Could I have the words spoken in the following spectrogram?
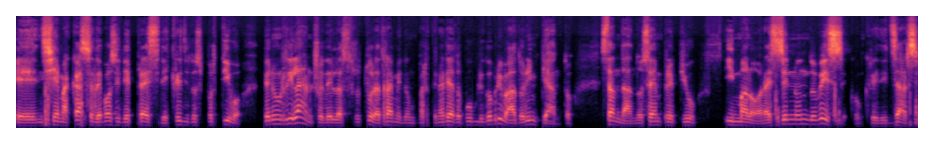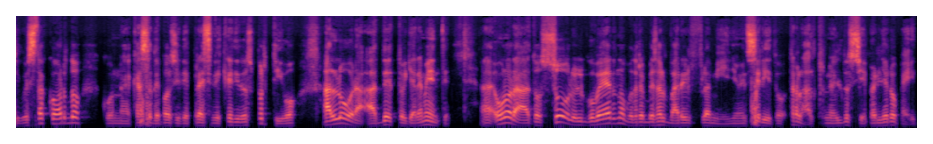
eh, insieme a Cassa Depositi e Prestiti e Credito Sportivo per un rilancio della struttura tramite un partenariato pubblico-privato, l'impianto sta andando sempre più in malora e se non dovesse concretizzarsi questo accordo con Cassa Depositi e Prestiti e Credito Sportivo, allora, ha detto chiaramente eh, Onorato, solo il governo potrebbe salvare il Flaminio, inserito tra l'altro nel dossier per gli europei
